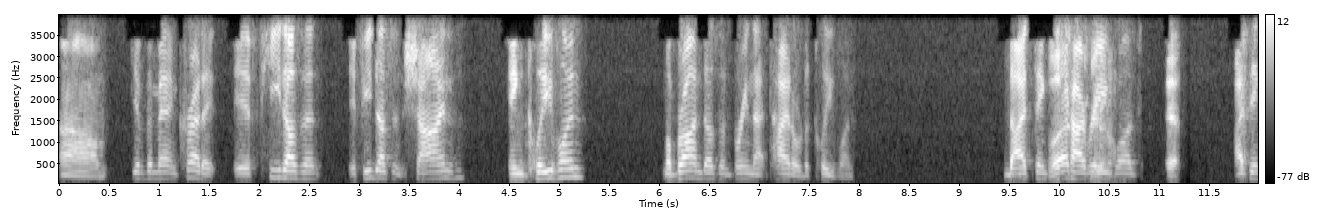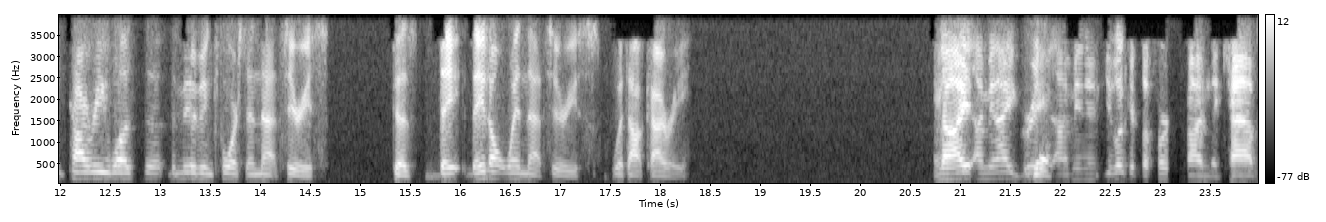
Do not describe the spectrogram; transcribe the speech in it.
Um, give the man credit. If he doesn't if he doesn't shine in Cleveland, LeBron doesn't bring that title to Cleveland. I think Well, Kyrie true. was Yeah. I think Kyrie was the, the moving force in that series because they they don't win that series without Kyrie. No, I, I mean I agree. Yeah. I mean if you look at the first time the Cavs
